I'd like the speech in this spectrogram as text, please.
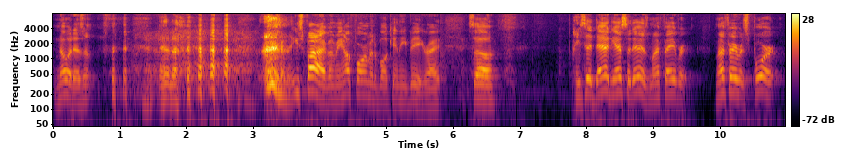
no, it isn't. and uh, he's five. I mean, how formidable can he be, right? So he said, Dad, yes, it is. My favorite, my favorite sport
